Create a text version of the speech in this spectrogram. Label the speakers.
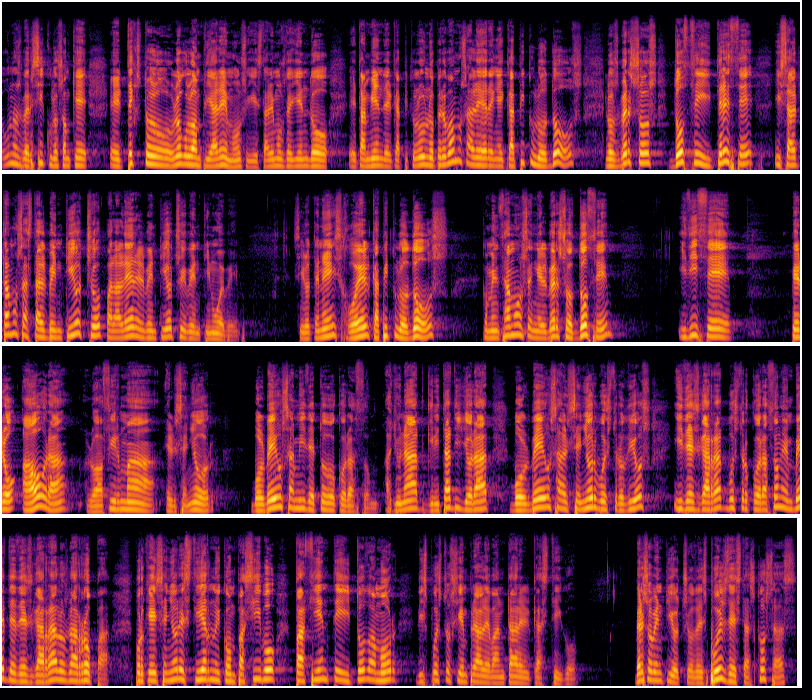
Speaker 1: unos versículos, aunque el texto luego lo ampliaremos y estaremos leyendo eh, también del capítulo 1, pero vamos a leer en el capítulo 2 los versos 12 y 13 y saltamos hasta el 28 para leer el 28 y 29. Si lo tenéis, Joel capítulo 2, comenzamos en el verso 12 y dice, pero ahora, lo afirma el Señor, Volveos a mí de todo corazón. Ayunad, gritad y llorad. Volveos al Señor vuestro Dios y desgarrad vuestro corazón en vez de desgarraros la ropa. Porque el Señor es tierno y compasivo, paciente y todo amor, dispuesto siempre a levantar el castigo. Verso 28. Después de estas cosas,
